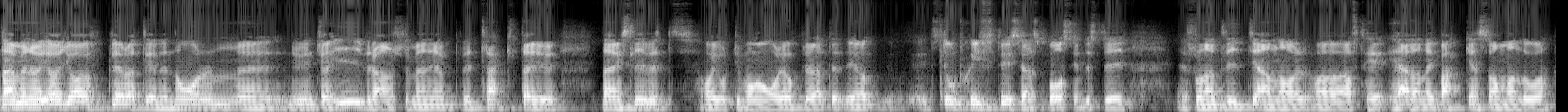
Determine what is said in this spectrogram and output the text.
Nej, men jag, jag upplever att det är en enorm... Eh, nu är inte jag i branschen, men jag betraktar ju näringslivet har gjort i många år. Jag upplever att det, det är ett stort skifte i svensk basindustri. Från att lite grann har, har haft hälarna i backen så har man då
